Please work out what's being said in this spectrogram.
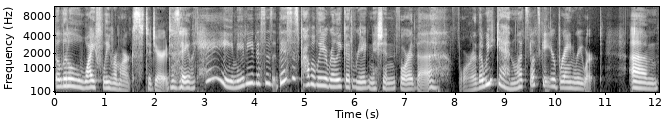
the little wifely remarks to Jared to say like, "Hey, maybe this is this is probably a really good reignition for the for the weekend. Let's let's get your brain reworked." Um,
